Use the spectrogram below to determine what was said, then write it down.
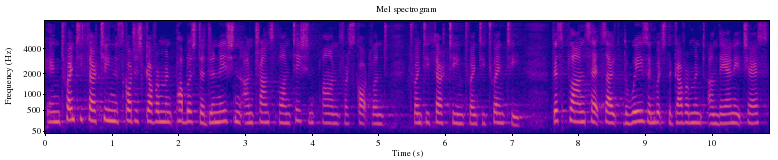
In 2013, the Scottish Government published a donation and transplantation plan for Scotland 2013-2020. This plan sets out the ways in which the Government and the NHS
